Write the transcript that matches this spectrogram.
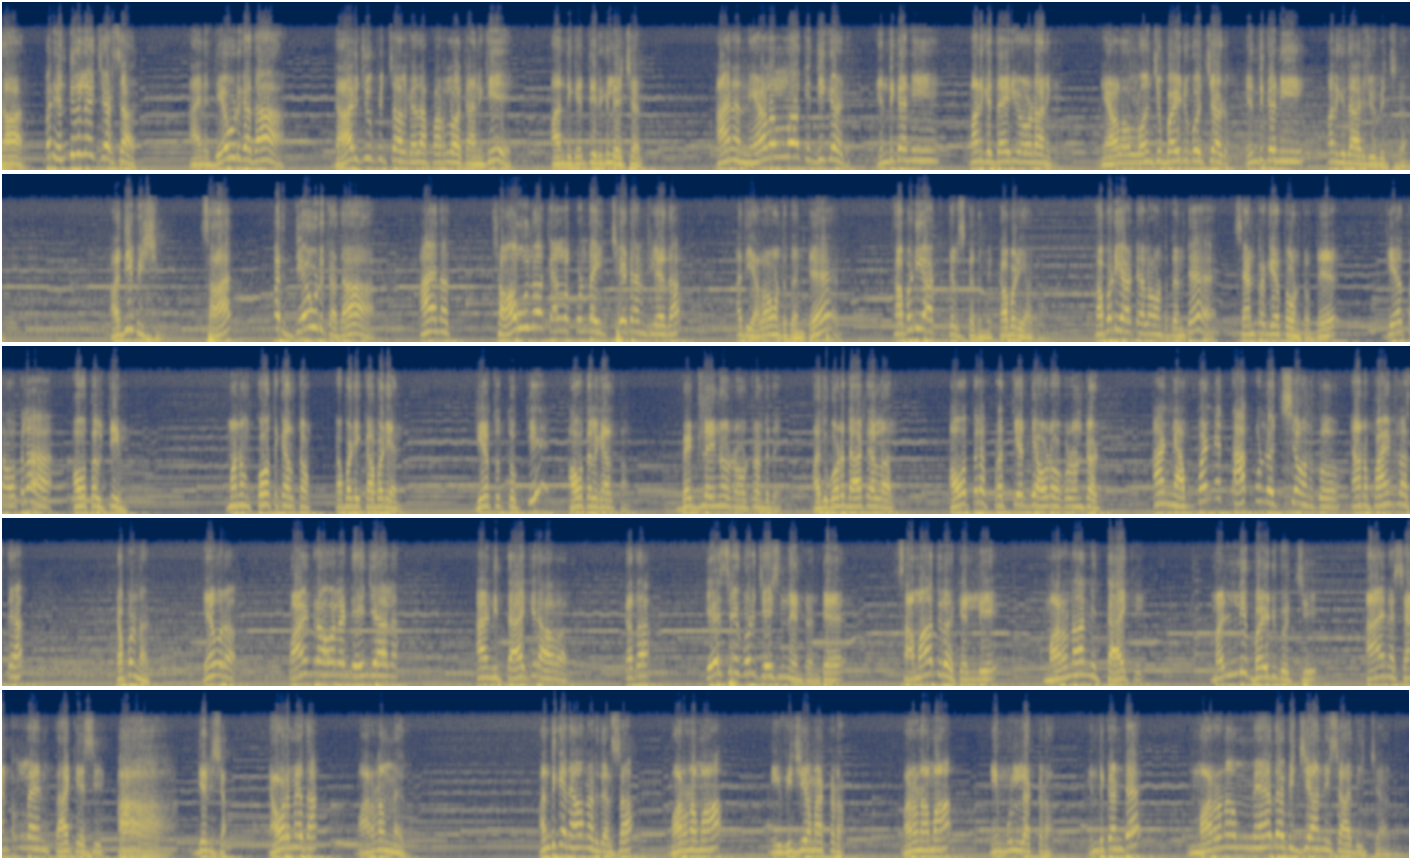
సార్ మరి ఎందుకు లేచాడు సార్? ఆయన దేవుడు కదా దారి చూపించాలి కదా పరలోకానికి అందుకే తిరిగి లేచాడు. ఆయన నీళ్ళల్లోకి దిగాడు. ఎందుకని? మనకి ధైర్యం ఇవ్వడానికి. నీళ్ళల్లోంచి బయటకు వచ్చాడు. ఎందుకని? మనకి దారి చూపించడానికి. అది విషయం. సార్ మరి దేవుడు కదా ఆయన చావులోకి వెళ్ళకుండా ఇచ్చేయడానికి లేదా? అది ఎలా ఉంటుందంటే కబడ్డీ ఆట తెలుసు కదా మీకు కబడ్డీ ఆట. కబడ్డీ ఆట ఎలా ఉంటుందంటే సెంటర్ గీత ఉంటుంది. గీత అవతల అవతల టీం. మనం కోతకి వెళ్తాం కబడ్డీ కబడ్డీ అని. గీత తొక్కి అవతలకి వెళ్తాం. బెడ్ లైన్ ఒకటి ఉంటుంది. అది కూడా దాటి వెళ్ళాలి. అవతల ప్రత్యర్థి ఎవడో ఒకడు ఉంటాడు. ఆడిని ఎవరిని తాకుండా వచ్చాం అనుకో ఏమైనా పాయింట్లు వస్తాయా? చెప్పండి నాకు. ఏమరా? పాయింట్ రావాలంటే ఏం చేయాలి? ఆయన్ని తాకి రావాలి. కదా? ఏసీ కూడా చేసింది ఏంటంటే సమాధిలోకి వెళ్ళి మరణాన్ని తాకి మళ్ళీ బయటకు వచ్చి ఆయన సెంటర్ లైన్ తాకేసి ఆ గెలిచా. ఎవరి మీద? మరణం మీద. అందుకని ఏమన్నాడు తెలుసా? మరణమా నీ విజయం ఎక్కడ? మరణమా నీ ముళ్ళు ఎక్కడ? ఎందుకంటే మరణం మీద విజయాన్ని సాధించాడు.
